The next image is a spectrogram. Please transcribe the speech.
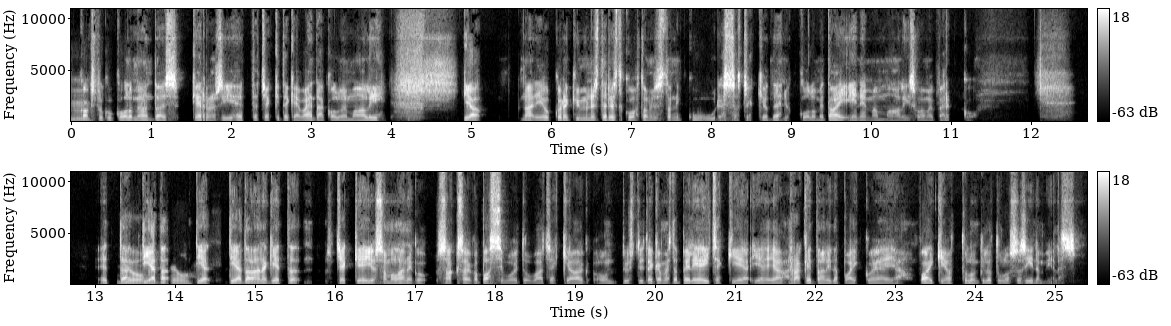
Mm. 2,3 antaisi kerron siihen, että Tsekki tekee vähintään kolme maalia. Ja näiden joukkueiden kymmenestä edestä kohtaamisesta niin kuudessa Tsekki on tehnyt kolme tai enemmän maalia Suomen verkkoon. Että joo, tietä, joo. Tie, tietää ainakin, että Tsekki ei ole samanlainen kuin Saksa, joka passivoituu, vaan Tsekki on, pystyy tekemään sitä peliä itsekin ja, ja, ja rakentaa niitä paikkoja ja vaikea ottelu on kyllä tulossa siinä mielessä.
